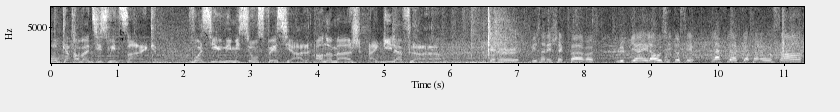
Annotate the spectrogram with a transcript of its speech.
au 98.5. Voici une émission spéciale en hommage à Guy Lafleur. Skinner mise en échec par euh, Lupien. Et là aussitôt, c'est Lafleur qui apparaît au centre.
